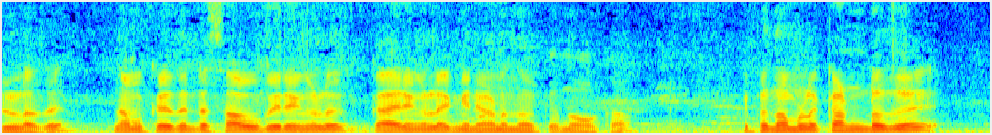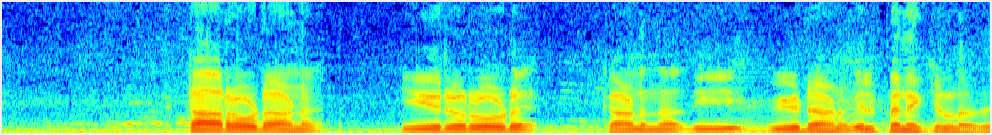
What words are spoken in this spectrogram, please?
ഉള്ളത്. നമുക്ക് ഇതിന്റെ സൗകര്യങ്ങൾ കാര്യങ്ങൾ എങ്ങനെയാണെന്നൊക്കെ നോക്കാം. ഇപ്പം നമ്മൾ കണ്ടത് ടാർ റോഡാണ്. ഈ ഒരു റോഡ് കാണുന്ന ഈ വീടാണ് വിൽപ്പനയ്ക്കുള്ളത്.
